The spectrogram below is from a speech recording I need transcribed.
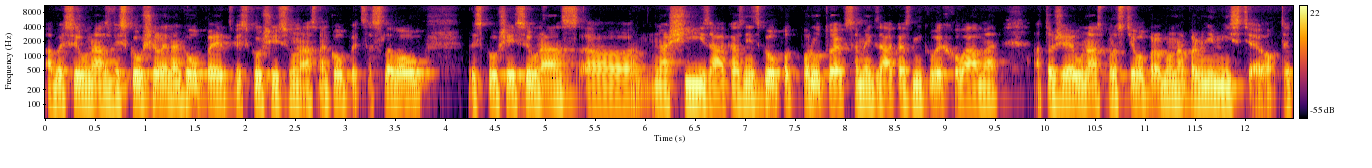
aby si u nás vyzkoušeli nakoupit, vyzkoušejí si u nás nakoupit se slevou, vyzkoušejí si u nás uh, naší zákaznickou podporu, to, jak se my k zákazníkovi chováme a to, že je u nás prostě opravdu na prvním místě. Jo. Teď,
